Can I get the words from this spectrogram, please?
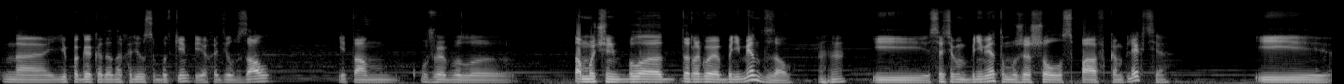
на ЕПГ, когда находился в буткемпе, я ходил в зал, и там уже было... Там очень был дорогой абонемент в зал, Мгм. И с этим абонементом уже шел спа в комплекте. И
